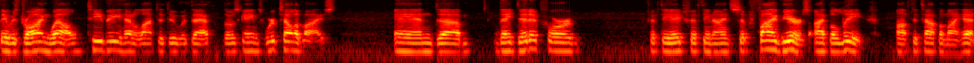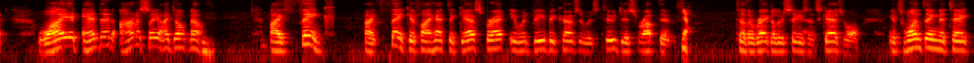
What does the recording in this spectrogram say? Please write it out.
They was drawing well. TV had a lot to do with that. Those games were televised, and um, they did it for 58, 59, five years, I believe, off the top of my head. Why it ended, honestly, I don't know. I think I think if I had to guess, Brett, it would be because it was too disruptive yeah. to the regular season schedule. It's one thing to take,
